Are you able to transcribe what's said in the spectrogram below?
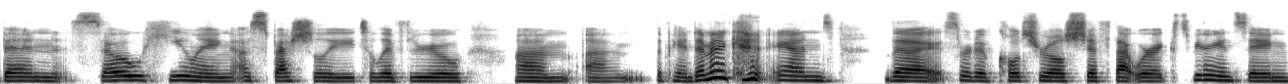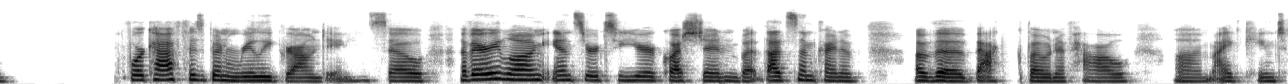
been so healing, especially to live through um, um, the pandemic and the sort of cultural shift that we're experiencing. FORCAF has been really grounding. So, a very long answer to your question, but that's some kind of of the backbone of how um, I came to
